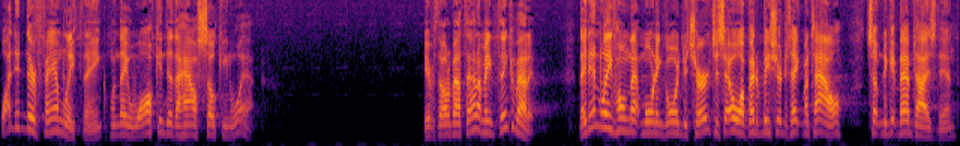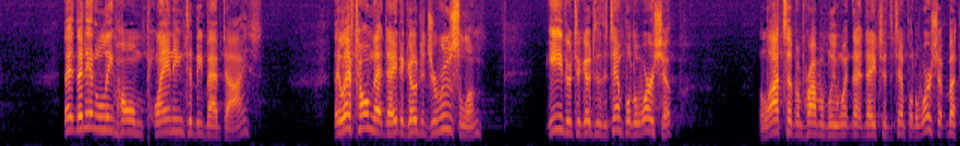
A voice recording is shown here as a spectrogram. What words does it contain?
What did their family think when they walk into the house soaking wet? You ever thought about that? I mean, think about it. They didn't leave home that morning going to church and say, Oh, I better be sure to take my towel, something to get baptized in. They, they didn't leave home planning to be baptized. They left home that day to go to Jerusalem, either to go to the temple to worship. Lots of them probably went that day to the temple to worship, but,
